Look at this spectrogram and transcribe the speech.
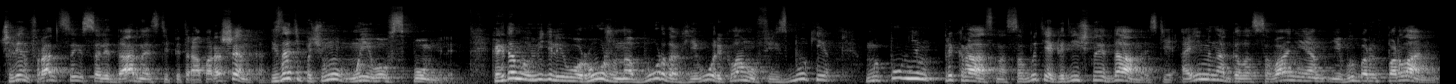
член фракции солидарности Петра Порошенко. И знаете, почему мы его вспомнили? Когда мы увидели его рожу на бордах, его рекламу в Фейсбуке, мы помним прекрасно события годичной давности, а именно голосование и выборы в парламент.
